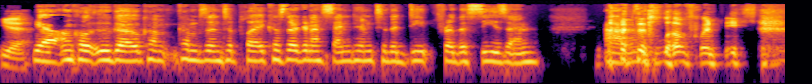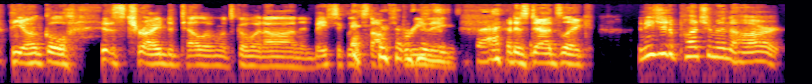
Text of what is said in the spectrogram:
Yeah. Yeah, Uncle Ugo com- comes into play because they're gonna send him to the deep for the season. I Um, love when he's the uncle is trying to tell him what's going on and basically stops breathing. And his dad's like, I need you to punch him in the heart.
